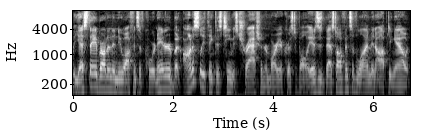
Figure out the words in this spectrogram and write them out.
Yes, they brought in a new offensive coordinator, but honestly, think this team is trash under Mario Cristobal. He has his best offensive lineman opting out,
